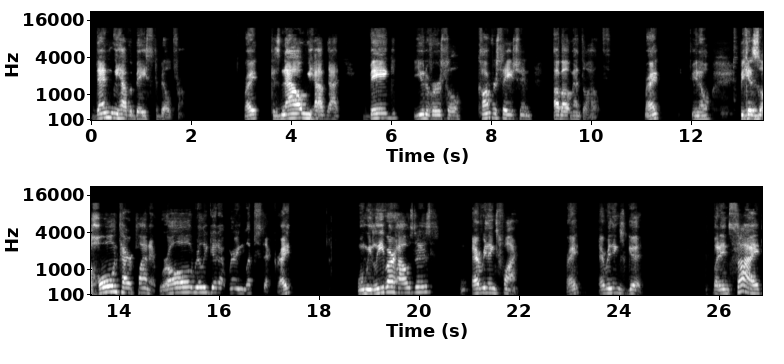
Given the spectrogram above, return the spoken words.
then we have a base to build from, right? Because now we have that big universal conversation about mental health, right? you know, because the whole entire planet, we're all really good at wearing lipstick, right? When we leave our houses, everything's fine, right? Everything's good. But inside,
